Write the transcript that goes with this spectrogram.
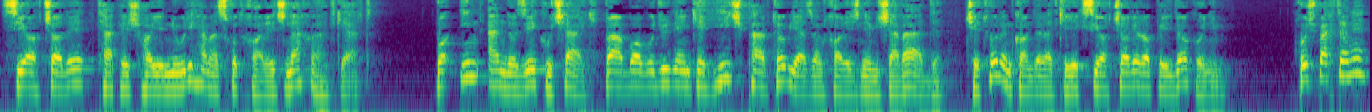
سیاه چاله تپش های نوری هم از خود خارج نخواهد کرد. با این اندازه کوچک و با وجود اینکه هیچ پرتوی از آن خارج نمی شود چطور امکان دارد که یک سیاه چاله را پیدا کنیم؟ خوشبختانه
